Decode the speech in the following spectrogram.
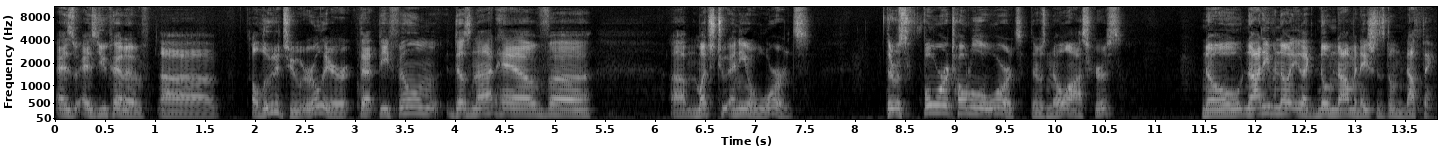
as as you kind of uh, alluded to earlier that the film does not have uh, uh, much to any awards. There was four total awards. There was no Oscars, no, not even no like no nominations, no nothing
